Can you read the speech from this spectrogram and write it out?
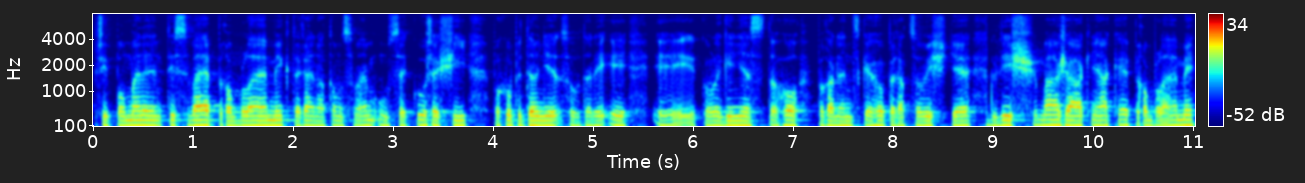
připomene ty své problémy, které na tom svém úseku řeší. Pochopitelně jsou tady i, i kolegyně z toho poradenského pracoviště. Když má žák nějaké problémy,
